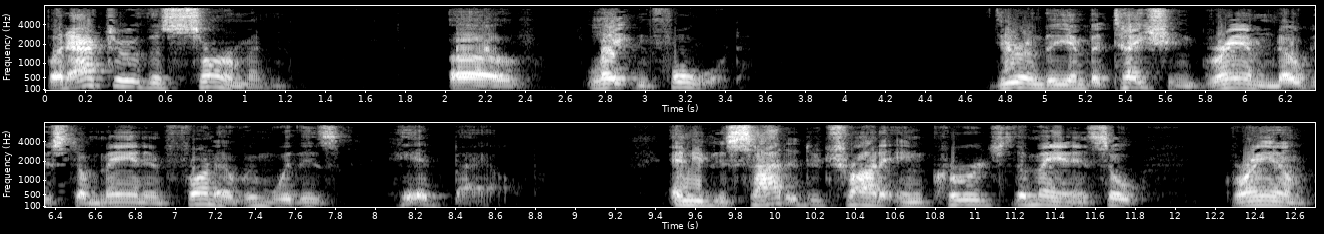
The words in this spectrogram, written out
But after the sermon of Leighton Ford, during the invitation, Graham noticed a man in front of him with his head bowed. And he decided to try to encourage the man. And so Graham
